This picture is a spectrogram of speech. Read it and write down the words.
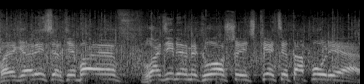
Байгали Серкибаев, Владимир Миклошич, Кети Тапурия.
